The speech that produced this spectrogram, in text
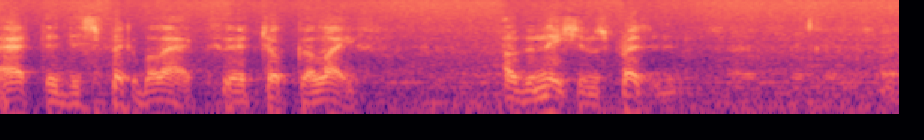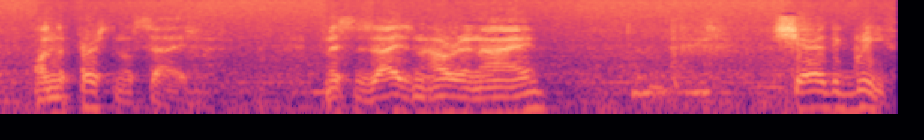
at the despicable act that took the life of the nation's president. On the personal side, Mrs. Eisenhower and I share the grief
